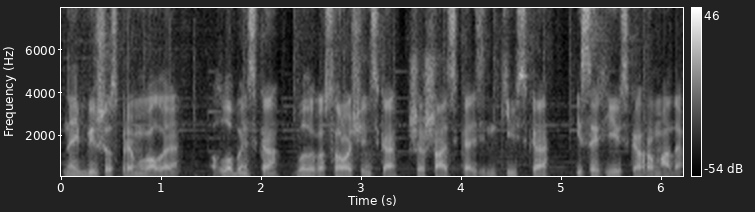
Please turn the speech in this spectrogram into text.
Найбільше спрямували Глобинська, Великосорочинська, Шишацька, Зінківська і Сергіївська громади.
